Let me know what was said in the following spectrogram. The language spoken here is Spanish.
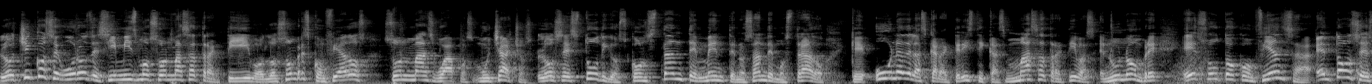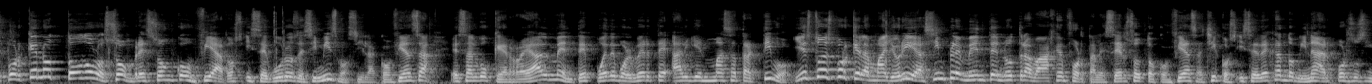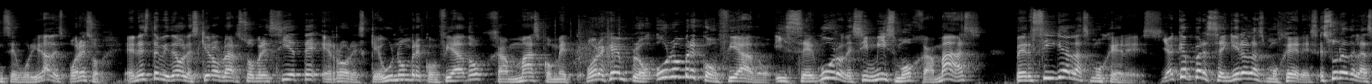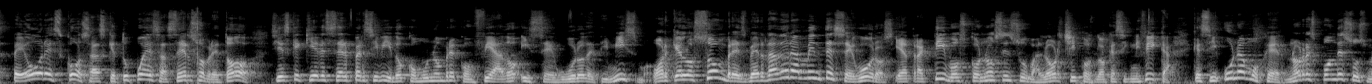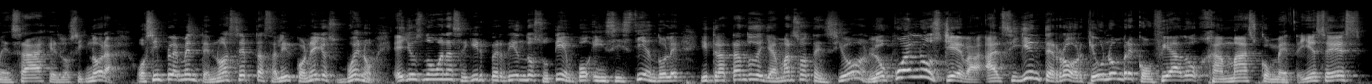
Los chicos seguros de sí mismos son más atractivos, los hombres confiados son más guapos. Muchachos, los estudios constantemente nos han demostrado que una de las características más atractivas en un hombre es su autoconfianza. Entonces, ¿por qué no todos los hombres son confiados y seguros de sí mismos? Si la confianza es algo que realmente puede volverte alguien más atractivo. Y esto es porque la mayoría simplemente no trabaja en fortalecer su autoconfianza, chicos, y se dejan dominar por sus inseguridades. Por eso, en este video les quiero hablar sobre 7 errores que un hombre confiado jamás comete. Por ejemplo, un hombre confiado y seguro de sí mismo jamás Persigue a las mujeres. Ya que perseguir a las mujeres es una de las peores cosas que tú puedes hacer, sobre todo si es que quieres ser percibido como un hombre confiado y seguro de ti mismo. Porque los hombres verdaderamente seguros y atractivos conocen su valor, chicos, lo que significa que si una mujer no responde sus mensajes, los ignora o simplemente no acepta salir con ellos, bueno, ellos no van a seguir perdiendo su tiempo insistiéndole y tratando de llamar su atención. Lo cual nos lleva al siguiente error que un hombre confiado jamás comete, y ese es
